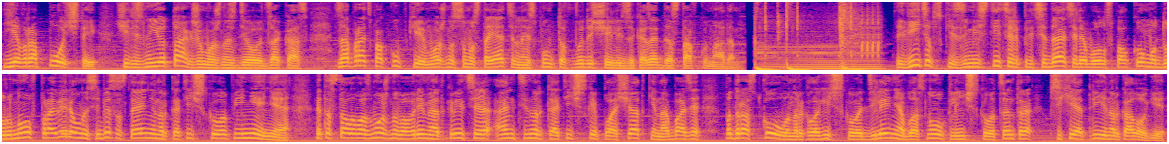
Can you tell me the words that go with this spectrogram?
Европочтой. Через нее также можно сделать заказ. Забрать покупки можно самостоятельно из пунктов выдачи или заказать доставку на дом. Витебский заместитель председателя облсполкома Дурнов проверил на себе состояние наркотического опьянения. Это стало возможно во время открытия антинаркотической площадки на базе подросткового наркологического отделения областного клинического центра психиатрии и наркологии.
